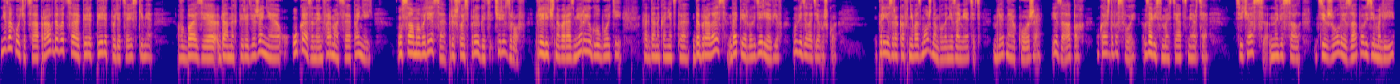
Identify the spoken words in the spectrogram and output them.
не захочется оправдываться перед перед полицейскими. В базе данных передвижения указана информация по ней. У самого леса пришлось прыгать через ров приличного размера и глубокий. Когда наконец-то добралась до первых деревьев, увидела девушку. Призраков невозможно было не заметить. Бледная кожа и запах, у каждого свой, в зависимости от смерти. Сейчас нависал тяжелый запах земли,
